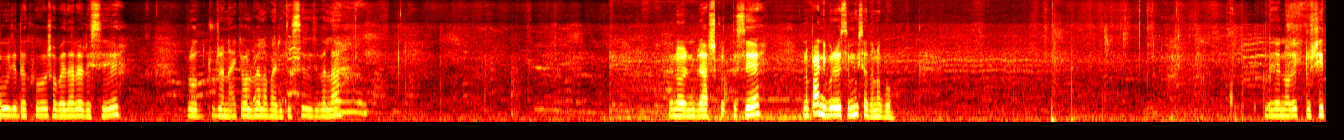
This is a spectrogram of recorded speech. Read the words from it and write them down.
ওই যে দেখো, সবাই দাঁড়ায় রয়েছে। রোদ টুটে নাই, কেবল বেলা বাড়িতেছে ওই যে বেলা। ব্রাশ করতেছে। পানি পরে রয়েছে মুইসা দানাবো দেখেন একটু শীত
